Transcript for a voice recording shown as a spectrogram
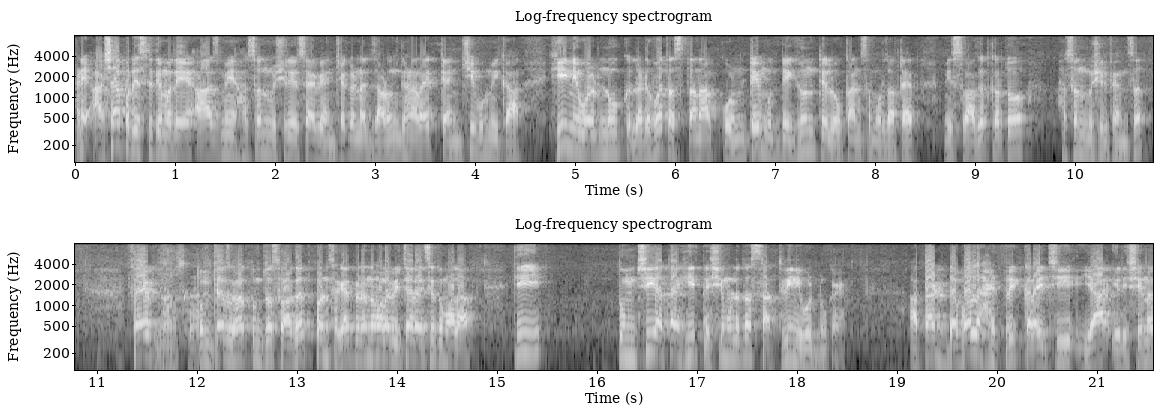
आणि अशा परिस्थितीमध्ये आज मी हसन मुश्रीफ साहेब यांच्याकडनं जाणून घेणार आहेत त्यांची भूमिका. ही निवडणूक लढवत असताना कोणते मुद्दे घेऊन ते लोकांसमोर जात आहेत? मी स्वागत करतो हसन मुश्रीफ यांचं. साहेब. तुमच्याच घरात तुमचं स्वागत. पण सगळ्यात पहिल्यांदा मला विचारायचं तुम्हाला की तुमची आता ही तशी म्हटलं तर सातवी निवडणूक आहे. आता डबल हॅट्रिक करायची या ईर्षेनं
